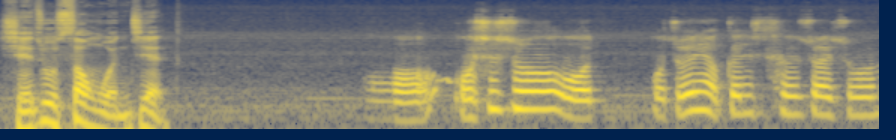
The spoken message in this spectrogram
协助送文件。我，我是说我我昨天有跟车帅说。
